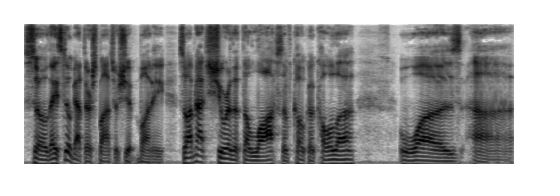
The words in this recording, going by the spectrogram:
So they still got their sponsorship money. So i'm not sure that the loss of coca-cola was uh,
